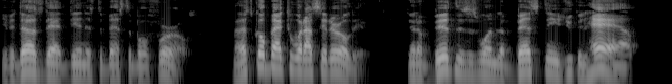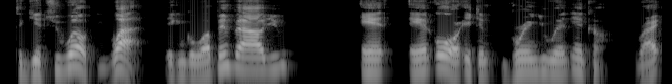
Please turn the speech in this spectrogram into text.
If it does that, then it's the best of both worlds. Now let's go back to what I said earlier that a business is one of the best things you can have to get you wealthy. Why? It can go up in value and and or it can bring you in income, right?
